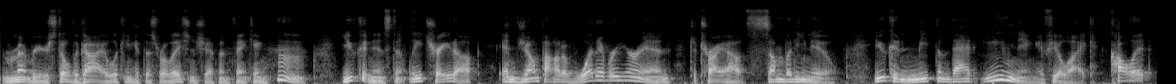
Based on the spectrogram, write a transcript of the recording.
Remember, you're still the guy looking at this relationship and thinking, hmm, you can instantly trade up and jump out of whatever you're in to try out somebody new. You can meet them that evening if you like. Call it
